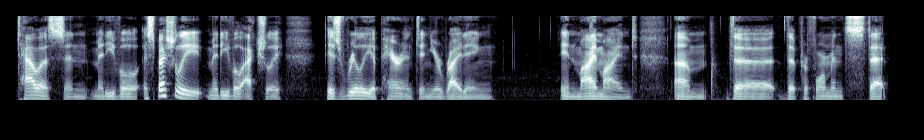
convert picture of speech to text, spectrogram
Tallis and medieval, especially medieval, actually, is really apparent in your writing. In my mind, um, the the performance that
